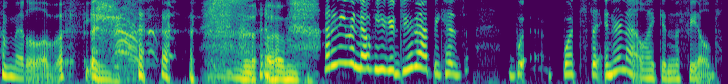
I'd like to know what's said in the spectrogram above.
the middle of a field. um, I don't even know if you could do that because wh- what's the internet like in the field?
